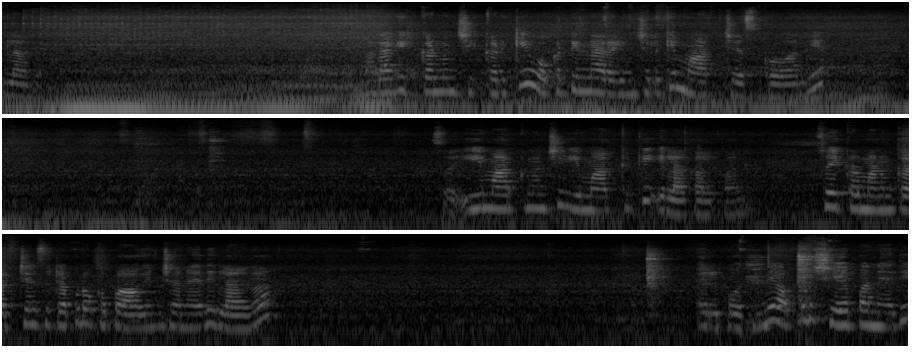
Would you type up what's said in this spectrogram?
ఇలాగ. అలాగే ఇక్కడ నుంచి ఇక్కడికి ఒకటిన్నర ఇంచులకి మార్క్ చేసుకోవాలి. సో ఈ మార్క్ నుంచి ఈ మార్క్కి ఇలా కలపాలి. సో ఇక్కడ మనం కట్ చేసేటప్పుడు ఒక పావు అనేది ఇలాగా వెళ్ళిపోతుంది. అప్పుడు షేప్ అనేది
